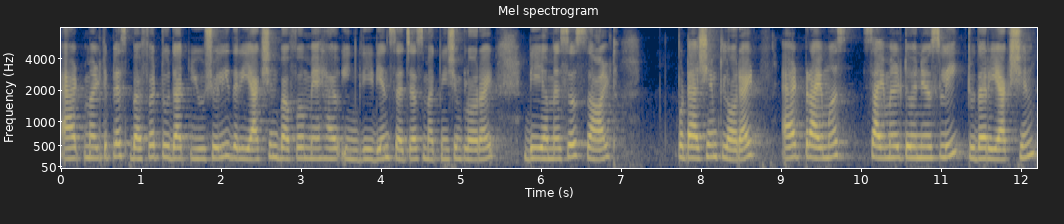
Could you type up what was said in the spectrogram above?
Add multiplex buffer to that. Usually, the reaction buffer may have ingredients such as magnesium chloride, DMSO, salt, potassium chloride. Add primers simultaneously to the reaction.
